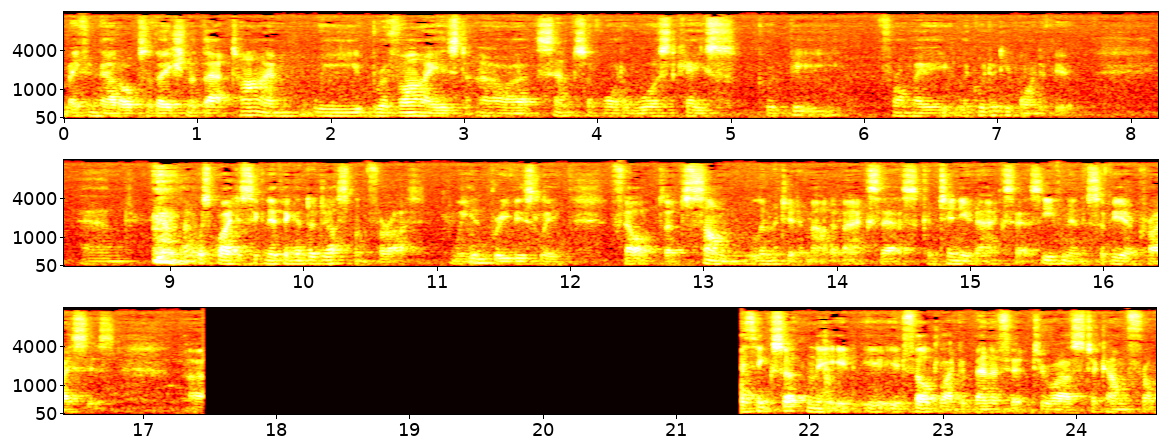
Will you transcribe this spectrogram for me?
making that observation at that time, we revised our sense of what a worst case could be from a liquidity point of view. And that was quite a significant adjustment for us. We had mm-hmm. previously felt that some limited amount of access, continued access, even in a severe crisis, think certainly it, it, felt like a benefit to us to come from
